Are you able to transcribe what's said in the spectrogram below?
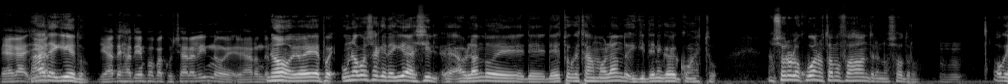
estate quieto. ¿Llegaste a tiempo para escuchar el himno? y dejaron de No, yo después, una cosa que te quería decir, eh, hablando de, de- de esto que estábamos hablando y que tiene que ver con esto. Nosotros los cubanos estamos fajados entre nosotros. Ujú. Ok,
